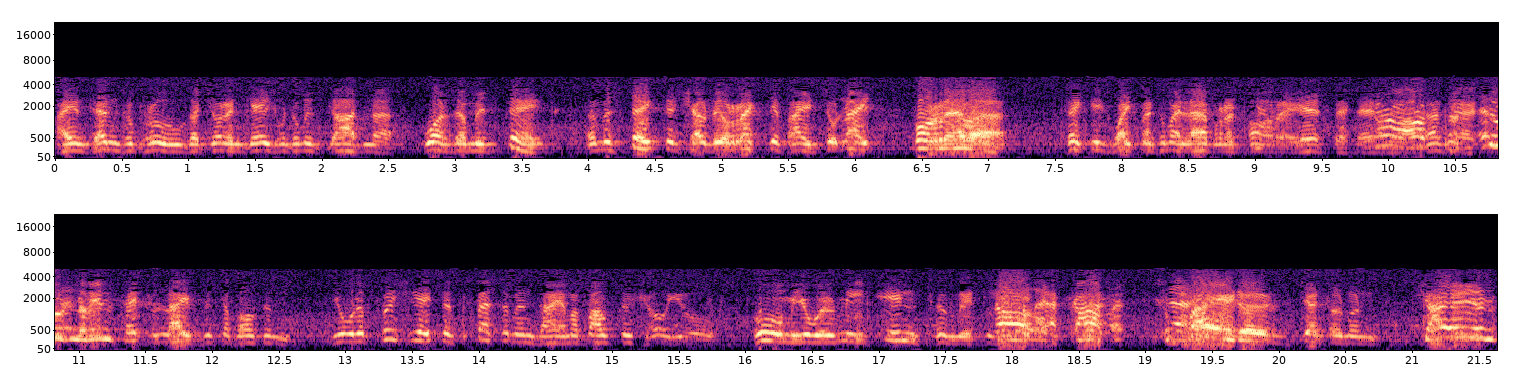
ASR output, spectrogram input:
I intend to prove that your engagement to Miss Gardner was a mistake. A mistake that shall be rectified tonight forever. Take these white men to my laboratory. Yes. As a student of insect life, Mr. Bolton, you will appreciate the specimens I am about to show you, whom you will meet intimately. God. Spiders, gentlemen. Giant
